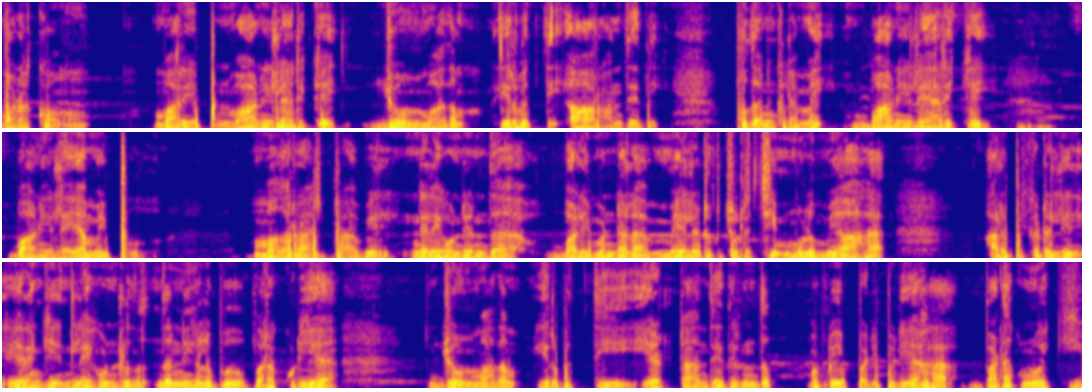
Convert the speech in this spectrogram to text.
வணக்கம். மாரியப்பன் வானிலை அறிக்கை ஜூன் மாதம் இருபத்தி ஆறாம் தேதி. புதன்கிழமை வானிலை அறிக்கை வானிலை அமைப்பு. மகாராஷ்டிராவில் நிலை கொண்டிருந்த வளிமண்டல மேலடுக்கு சுழற்சி முழுமையாக அரபிக்கடலில் இறங்கி நிலை கொண்டுள்ளது இந்த நிகழ்வு வரக்கூடிய ஜூன் மாதம் இருபத்தி எட்டாம் தேதியிலிருந்து அப்படியே படிப்படியாக வடக்கு நோக்கி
